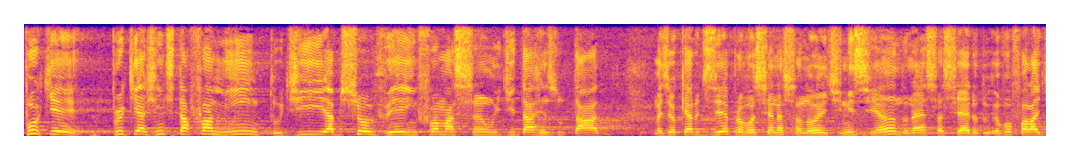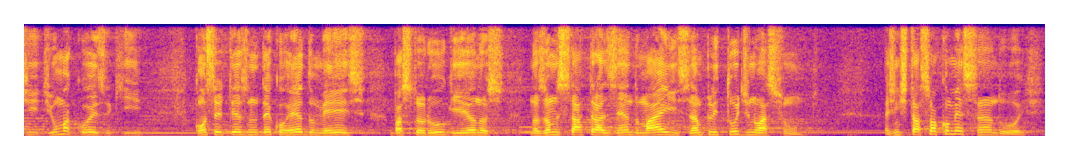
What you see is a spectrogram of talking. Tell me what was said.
Por quê? Porque a gente está faminto de absorver informação e de dar resultado. Mas eu quero dizer para você nessa noite, iniciando nessa né, série, eu vou falar de, de uma coisa aqui. Com certeza no decorrer do mês, Pastor Hugo e eu, nós, nós vamos estar trazendo mais amplitude no assunto. A gente está só começando hoje.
